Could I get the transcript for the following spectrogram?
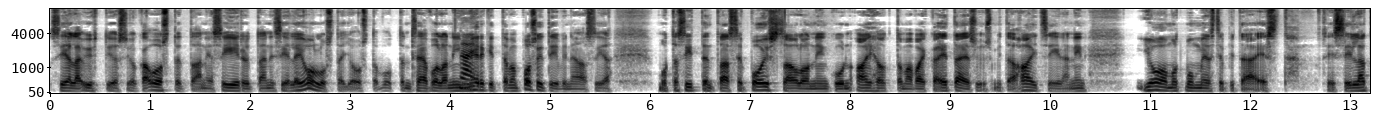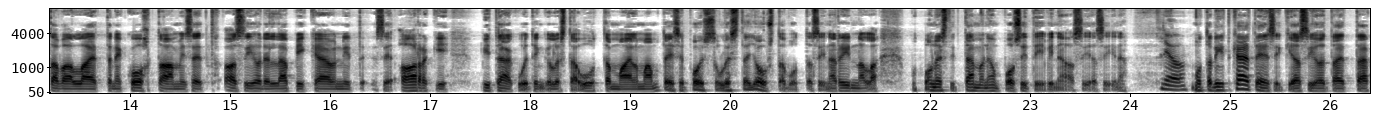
siellä yhtiössä, joka ostetaan ja siirrytään, niin siellä ei ollut sitä joustavuutta, niin sehän voi olla niin Näin. merkittävän positiivinen asia. Mutta sitten taas se poissaolo niin kuin aiheuttama vaikka etäisyys, mitä hait siinä, niin joo, mutta mun mielestä se pitää estää. Siis sillä tavalla, että ne kohtaamiset, asioiden läpikäynnit, se arki pitää kuitenkin olla sitä uutta maailmaa, mutta ei se pois sulle sitä joustavuutta siinä rinnalla. Mutta monesti tämmöinen on positiivinen asia siinä. Joo. Mutta niitä käteisikin asioita, että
